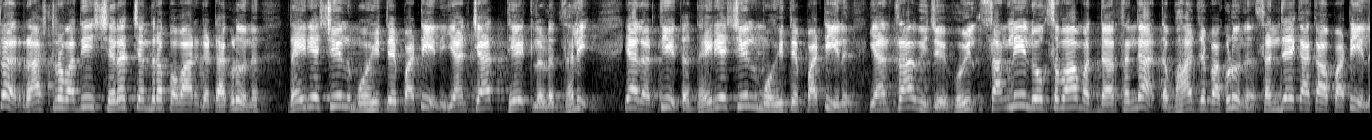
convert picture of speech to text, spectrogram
तर राष्ट्रवादी शरदचंद्र पवार गटाकडून धैर्यशील मोहिते पाटील यांच्यात थेट लढत झाली. या लढतीत धैर्यशील मोहिते पाटील यांचा विजय होईल. सांगली लोकसभा मतदारसंघात भाजपाकडून संजय काका पाटील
